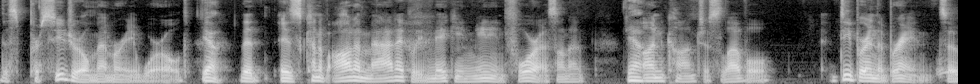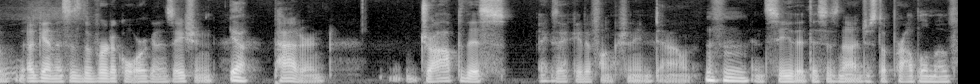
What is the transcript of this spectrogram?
this procedural memory world yeah that is kind of automatically making meaning for us on an Yeah. unconscious level deeper in the brain. So again, this is the vertical organization yeah pattern. Drop this executive functioning down hmm and see that this is not just a problem of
